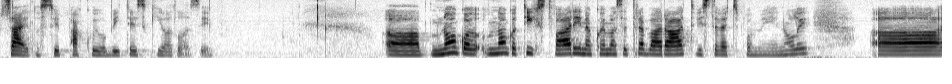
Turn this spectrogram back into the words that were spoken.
zajedno svi pakuju obiteljski i odlazi. Uh, mnogo, mnogo tih stvari na kojima se treba rati, vi ste već spomenuli. Uh, a,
